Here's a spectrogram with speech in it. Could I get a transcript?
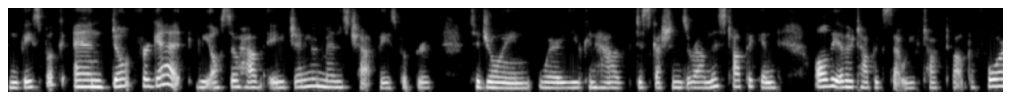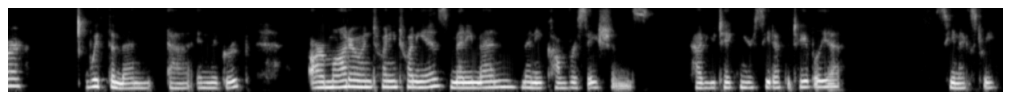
and Facebook. And don't forget, we also have a Genuine Men's Chat Facebook group to join where you can have discussions around this topic and all the other topics that we've talked about before with the men uh, in the group. Our motto in 2020 is many men, many conversations. Have you taken your seat at the table yet? See you next week.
